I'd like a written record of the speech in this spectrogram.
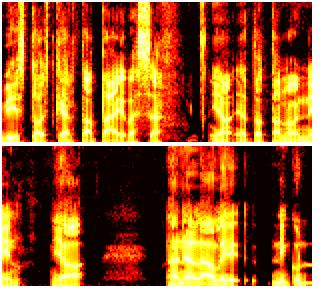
15 kertaa päivässä. Ja, ja, tota noin, niin, ja hänellä oli, niin kuin,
